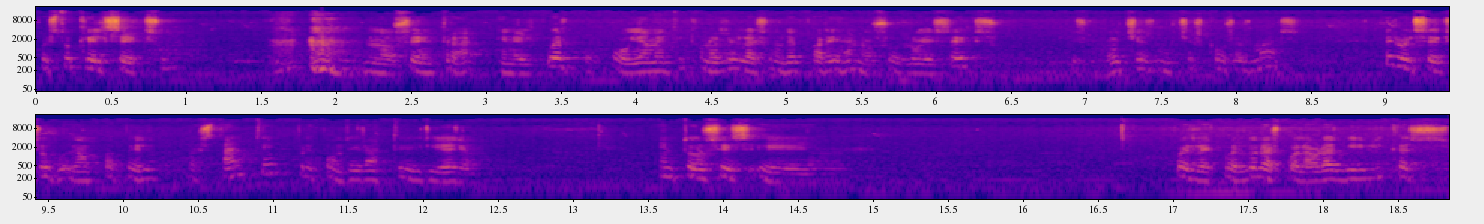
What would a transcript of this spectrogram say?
Puesto que el sexo nos entra en el cuerpo. Obviamente que una relación de pareja no solo es sexo, es muchas, muchas cosas más. Pero el sexo juega un papel bastante preponderante, diría yo. Entonces, eh, pues recuerdo las palabras bíblicas,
